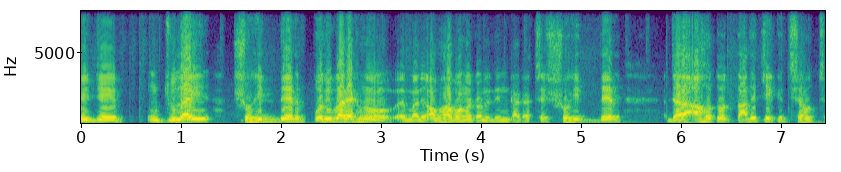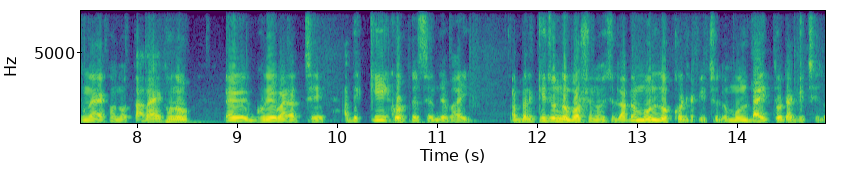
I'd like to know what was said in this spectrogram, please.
এই যে জুলাই শহীদদের পরিবার এখনও মানে অভাব অনটনে দিন কাটাচ্ছে। শহীদদের যারা আহত, তাদের চিকিৎসা হচ্ছে না এখনও, তারা এখনও ঘুরে বেড়াচ্ছে। আপনি কি করতেছেন রে ভাই? আপনার কি জন্য বসানো হয়েছিল? আপনার মূল লক্ষ্যটা কি ছিল? মূল দায়িত্বটা কি ছিল?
